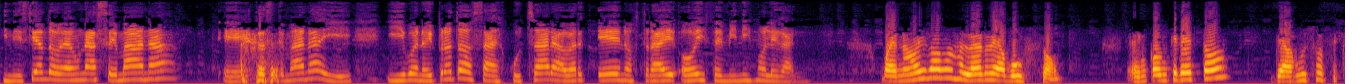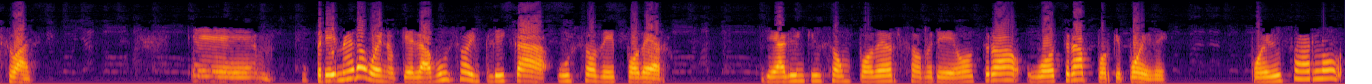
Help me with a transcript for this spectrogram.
Iniciando una semana, eh, esta semana, y, y bueno, y pronto vamos a escuchar a ver qué nos trae hoy Feminismo Legal. Bueno, hoy vamos a hablar de abuso. En concreto, de abuso sexual. Eh, primero, bueno, que el abuso implica uso de poder. De alguien que usa un poder sobre otra u otra porque puede. Puede usarlo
